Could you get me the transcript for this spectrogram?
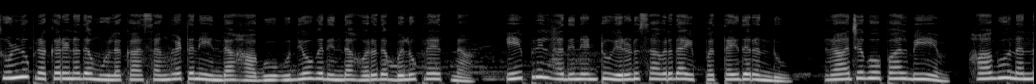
ಸುಳ್ಳು ಪ್ರಕರಣದ ಮೂಲಕ ಸಂಘಟನೆಯಿಂದ ಹಾಗೂ ಉದ್ಯೋಗದಿಂದ ಹೊರದಬ್ಬಲು ಪ್ರಯತ್ನ. ಏಪ್ರಿಲ್ ಹದಿನೆಂಟು, ಎರಡು ಸಾವಿರದ ಇಪ್ಪತ್ತೈದರಂದು ರಾಜಗೋಪಾಲ್ ಬಿಎಂ ಹಾಗೂ ನನ್ನ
